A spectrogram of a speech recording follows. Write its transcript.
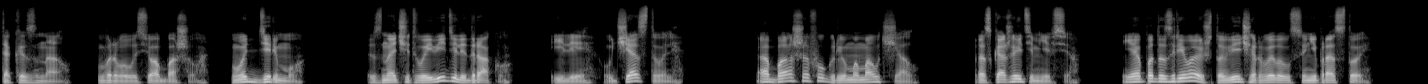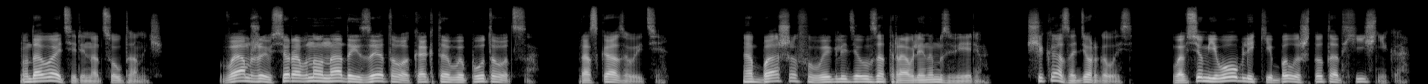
Так и знал, вырвалось у Абашева. Вот дерьмо. Значит, вы видели драку? Или участвовали? Абашев угрюмо молчал. Расскажите мне все. Я подозреваю, что вечер выдался непростой. Ну давайте, Ренат Султанович. Вам же все равно надо из этого как-то выпутываться. Рассказывайте. Абашев выглядел затравленным зверем. Щека задергалась. Во всем его облике было что-то от хищника.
